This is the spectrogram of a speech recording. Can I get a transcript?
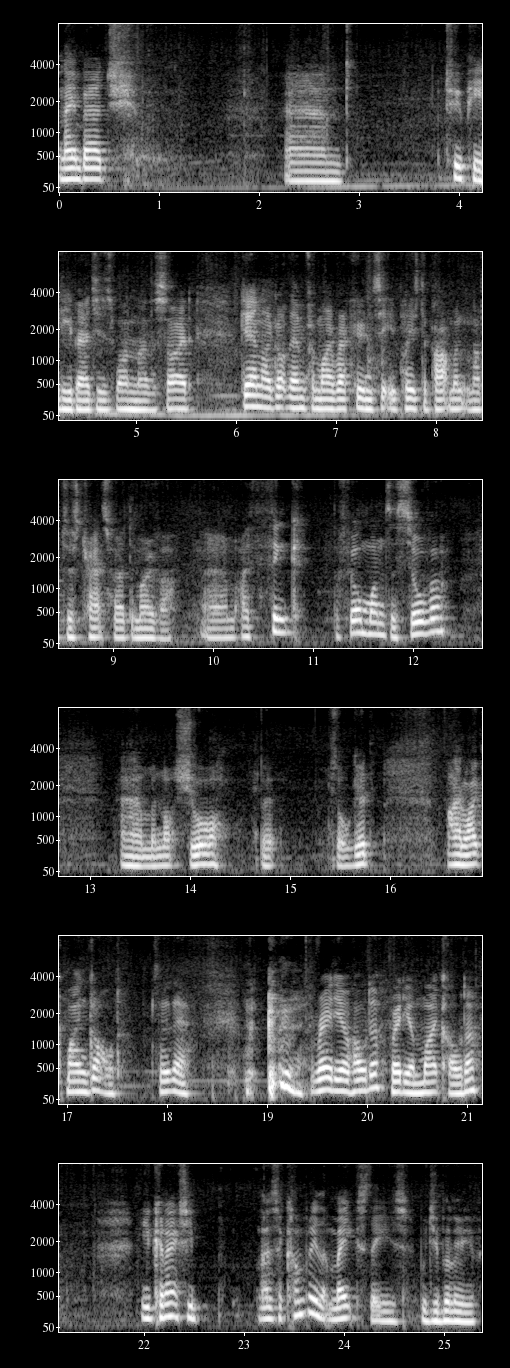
name badge and two PD badges, one on either side. Again, I got them from my Raccoon City Police Department and I've just transferred them over. Um, I think the film ones are silver. Um, I'm not sure, but it's all good. I like mine gold, so there. radio holder, radio mic holder. You can actually, there's a company that makes these, would you believe?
